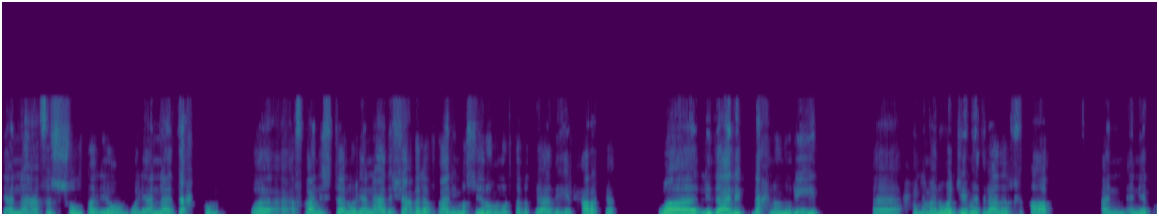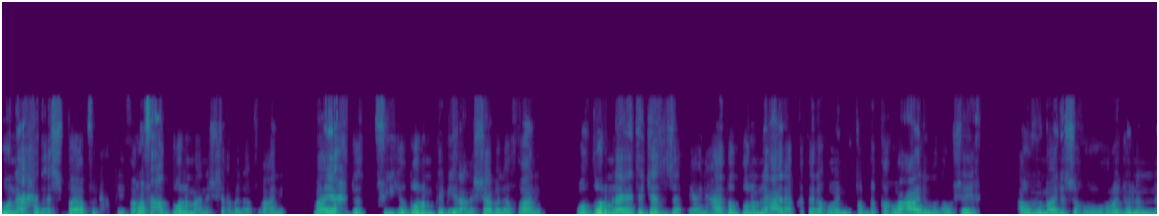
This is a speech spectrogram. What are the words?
لأنها في السلطة اليوم ولأنها تحكم افغانستان ولأن هذا الشعب الأفغاني مصيره مرتبط بهذه الحركة. ولذلك نحن نريد آه، حينما نوجه مثل هذا الخطاب أن أن يكون أحد أسباب في الحقيقة. رفع الظلم عن الشعب الأفغاني. ما يحدث فيه ظلم كبير على الشعب الأفغاني. والظلم لا يتجزأ. يعني هذا الظلم لا علاقة له أن يطبقه عالم أو شيخ أو يمارسه رجل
